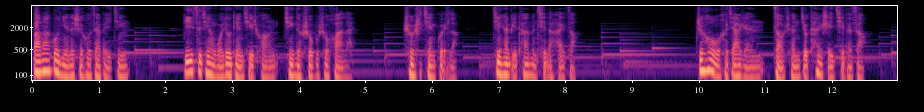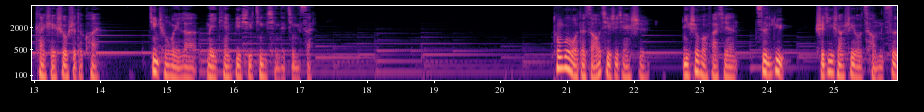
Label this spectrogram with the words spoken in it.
爸妈过年的时候在北京，第一次见我六点起床，惊得说不出话来，说是见鬼了。竟然比他们起得还早。之后，我和家人早晨就看谁起得早，看谁收拾得快，竟成为了每天必须进行的竞赛。通过我的早起这件事，你是否发现自律实际上是有层次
